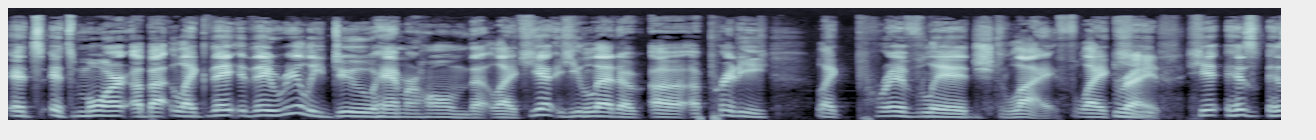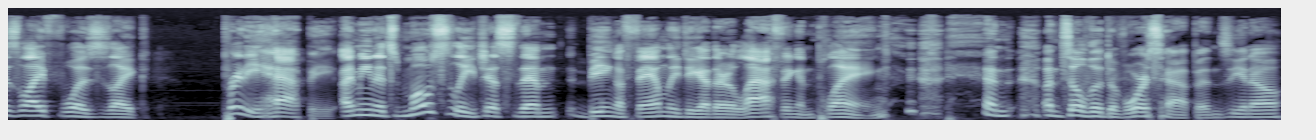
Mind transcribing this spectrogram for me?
It's it's more about like they they really do hammer home that like he he led a a, a pretty like privileged life. Like Right. he, his his life was like pretty happy. I mean, it's mostly just them being a family together, laughing and playing, and until the divorce happens, you know.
